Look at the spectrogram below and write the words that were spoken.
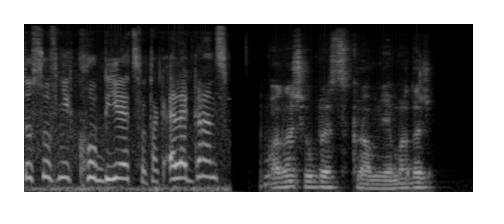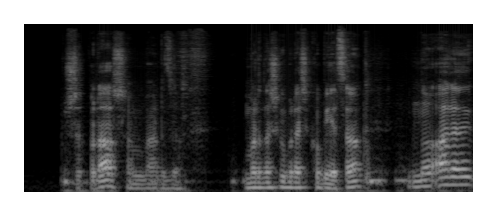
dosłownie kobieco, tak elegancko, Można się ubrać skromnie, można się... Przepraszam bardzo. Można się ubrać kobieco, no ale...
